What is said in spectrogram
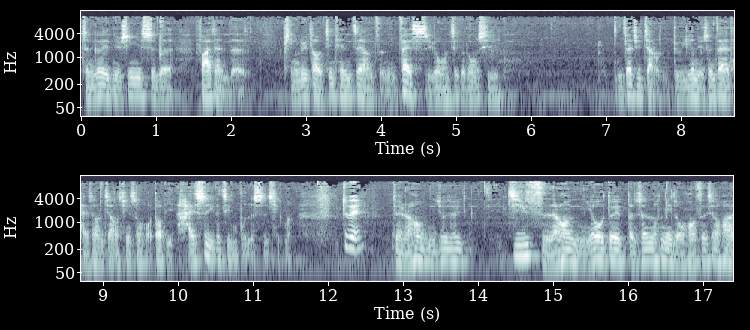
整个女性意识的发展的频率到今天这样子，你再使用这个东西，你再去讲，比如一个女生站在台上讲性生活，到底还是一个进步的事情吗？对，对，然后你就会基于此，然后你又对本身那种黄色笑话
